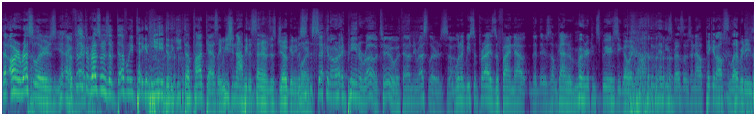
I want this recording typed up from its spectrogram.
that aren't wrestlers. Yeah, I feel like the exactly. wrestlers have definitely taken heed to the Geeked Up podcast. Like, we should not be the center of this joke This anymore. is the second RIP in a row too, without any wrestlers. I So. wouldn't be surprised to find out that there's some kind of murder conspiracy going on, and these wrestlers are now picking off celebrities.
